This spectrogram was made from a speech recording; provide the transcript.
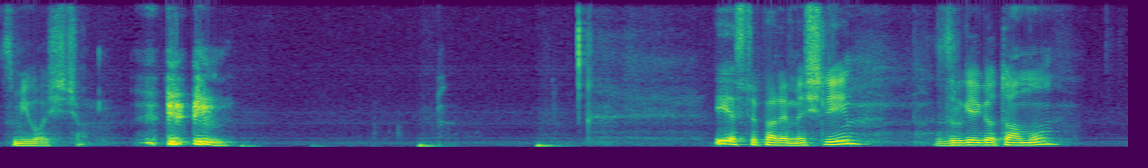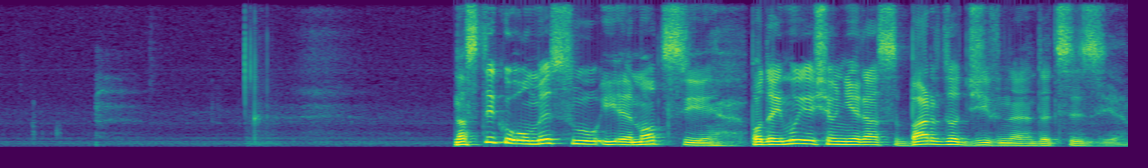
z miłością. I jeszcze parę myśli z drugiego tomu. Na styku umysłu i emocji podejmuje się nieraz bardzo dziwne decyzje.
